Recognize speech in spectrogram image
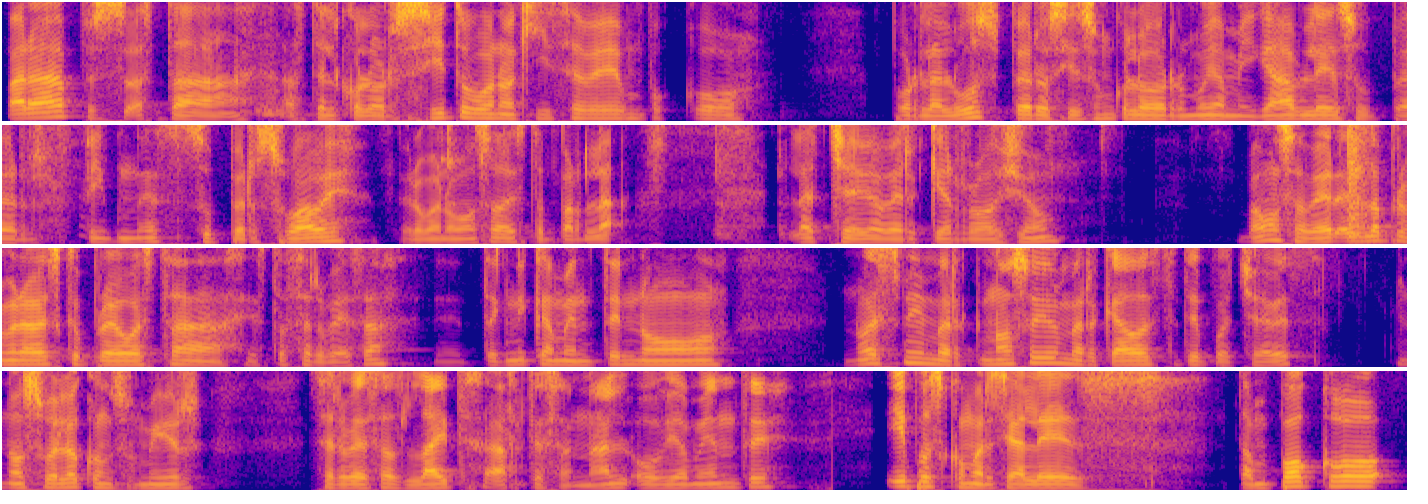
Para, pues hasta, hasta el colorcito, bueno, aquí se ve un poco por la luz, pero sí es un color muy amigable, súper fitness, súper suave. Pero bueno, vamos a destapar la, la cheve a ver qué rollo. Vamos a ver, es la primera vez que pruebo esta, esta cerveza. Eh, técnicamente no, no, es mi no soy el mercado de este tipo de cheves. No suelo consumir cervezas light artesanal, obviamente. Y pues comerciales tampoco,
